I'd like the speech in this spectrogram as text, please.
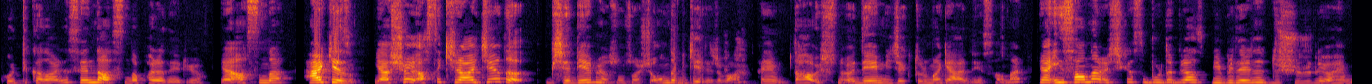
politikalarda senin de aslında paran eriyor. Yani aslında herkes ya şöyle aslında kiracıya da bir şey diyemiyorsun. Sonuçta onun da bir geliri var. Hani daha üstünü ödeyemeyecek duruma geldi insanlar. Ya insanlar açıkçası burada biraz birbirlerine düşürülüyor hem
